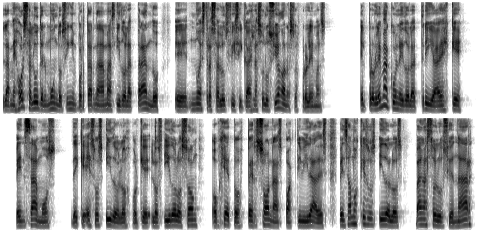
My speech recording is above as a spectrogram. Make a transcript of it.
la mejor salud del mundo sin importar nada más, idolatrando eh, nuestra salud física, es la solución a nuestros problemas. El problema con la idolatría es que pensamos de que esos ídolos, porque los ídolos son objetos, personas o actividades, pensamos que esos ídolos van a solucionar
